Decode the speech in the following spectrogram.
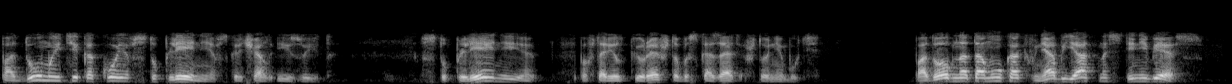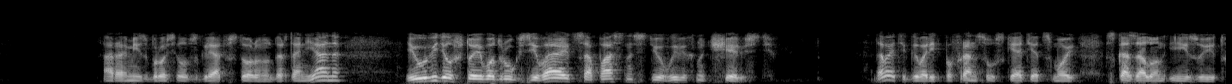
«Подумайте, какое вступление!» — вскричал иезуит. «Вступление!» — повторил Кюре, чтобы сказать что-нибудь. подобно тому, как в необъятности небес». Арамис бросил взгляд в сторону Д'Артаньяна и увидел, что его друг зевает с опасностью вывихнуть челюсть. «Давайте говорить по-французски, отец мой», — сказал он иезуиту.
